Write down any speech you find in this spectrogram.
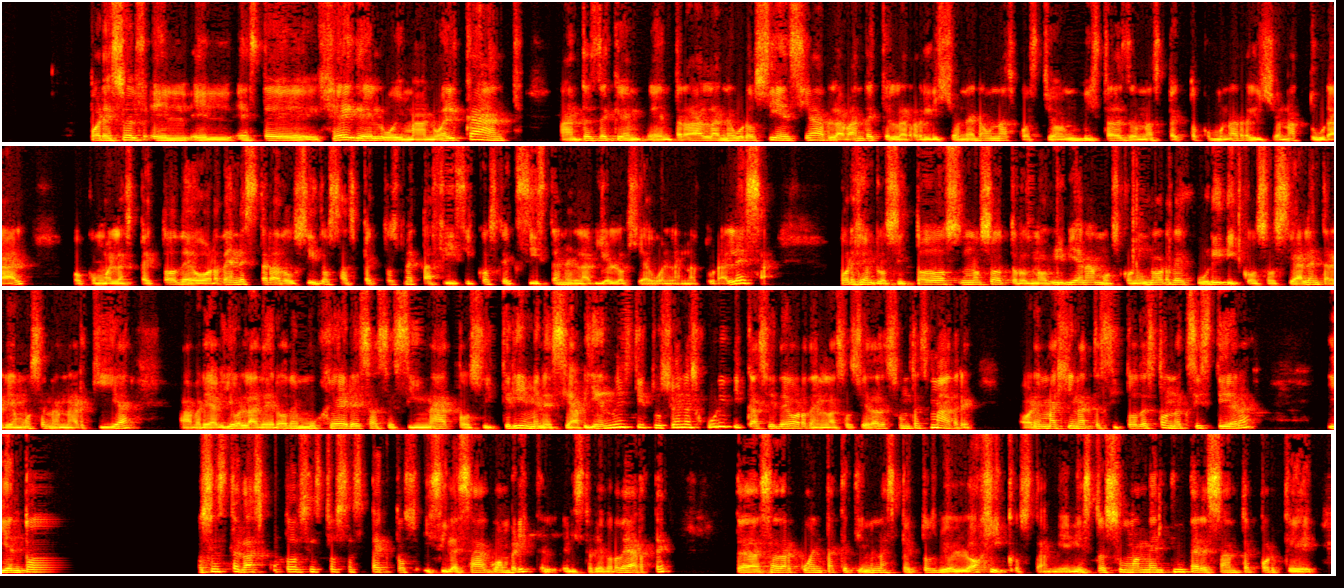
Por eso el, el, este Hegel o Immanuel Kant antes de que entrara la neurociencia, hablaban de que la religión era una cuestión vista desde un aspecto como una religión natural o como el aspecto de órdenes traducidos a aspectos metafísicos que existen en la biología o en la naturaleza. Por ejemplo, si todos nosotros no viviéramos con un orden jurídico social, entraríamos en anarquía, habría violadero de mujeres, asesinatos y crímenes, y habiendo instituciones jurídicas y de orden, la sociedad es un desmadre. Ahora imagínate si todo esto no existiera y entonces te das todos estos aspectos, y si lees a Gombrich, el, historiador de arte, te das a dar cuenta que tienen aspectos biológicos también. Y esto es sumamente interesante porque,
